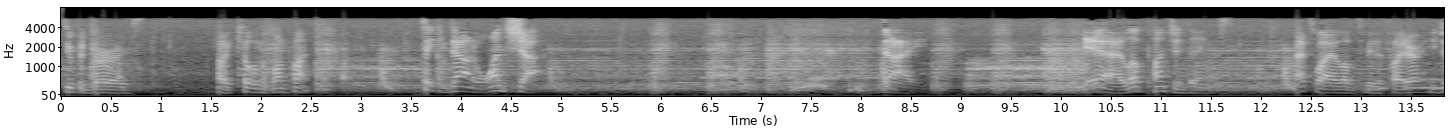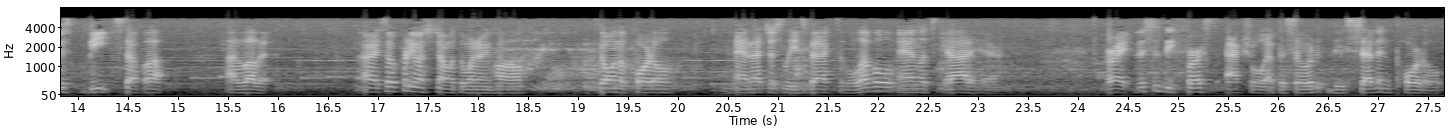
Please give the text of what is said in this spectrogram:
stupid birds. Oh, he killed them with one punch. Take them down in one shot. Die. Yeah, I love punching things. That's why I love to be the fighter. You just beat stuff up. I love it. Alright, so pretty much done with the winnowing hall. Let's go in the portal, and that just leads back to the level, and let's get out of here. Alright, this is the first actual episode, the Seven Portals.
